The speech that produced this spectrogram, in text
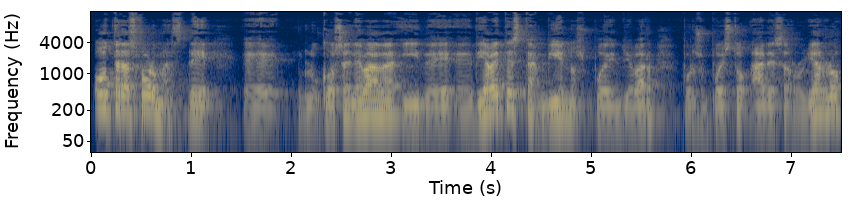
Otras formas de eh, glucosa elevada y de eh, diabetes también nos pueden llevar, por supuesto, a desarrollarlo,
